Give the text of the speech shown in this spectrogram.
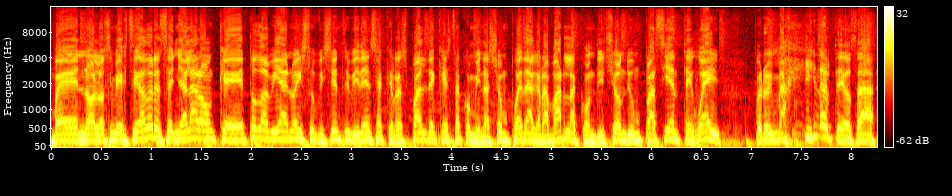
Bueno, los investigadores señalaron que todavía no hay suficiente evidencia que respalde que esta combinación pueda agravar la condición de un paciente, güey. Pero imagínate, o sea,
